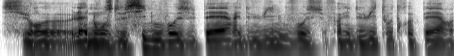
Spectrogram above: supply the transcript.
sur euh, l'annonce de six nouveaux UPR et de huit nouveaux, et de huit autres paires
